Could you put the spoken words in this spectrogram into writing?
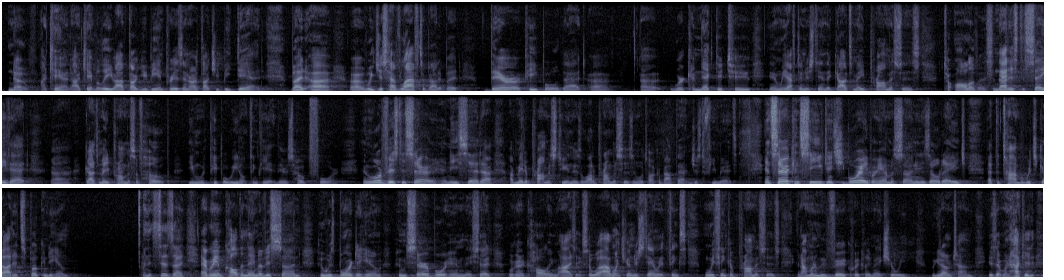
no, I can't. I can't believe I thought you'd be in prison or I thought you'd be dead. But uh, uh, we just have laughed about it. But there are people that uh, uh, we're connected to, and we have to understand that God's made promises to all of us. And that is to say that uh, God's made promise of hope, even with people we don't think there's hope for. And the Lord visited Sarah, and he said, uh, I've made a promise to you. And there's a lot of promises, and we'll talk about that in just a few minutes. And Sarah conceived, and she bore Abraham a son in his old age at the time of which God had spoken to him. And it says, uh, Abraham called the name of his son who was born to him, whom Sarah bore him. They said, We're going to call him Isaac. So well, I want you to understand when, it thinks, when we think of promises, and I'm going to move very quickly, make sure we, we get out of time, is that when,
